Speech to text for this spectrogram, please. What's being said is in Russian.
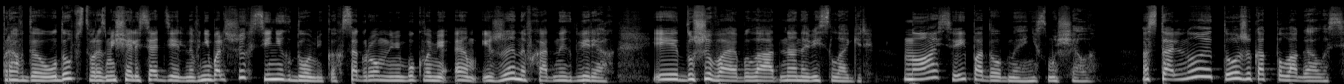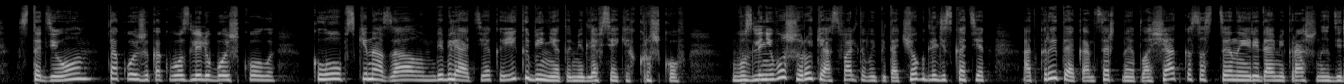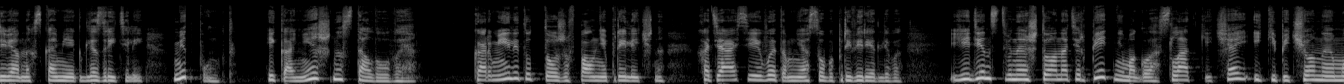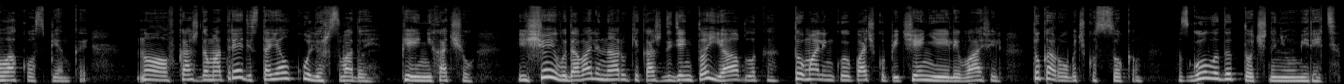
Правда, удобства размещались отдельно, в небольших синих домиках с огромными буквами «М» и «Ж» на входных дверях, и душевая была одна на весь лагерь. Но Асю и подобное не смущало. Остальное тоже как полагалось. Стадион, такой же, как возле любой школы, Клуб с кинозалом, библиотекой и кабинетами для всяких кружков. Возле него широкий асфальтовый пятачок для дискотек, открытая концертная площадка со сценой и рядами крашенных деревянных скамеек для зрителей, медпункт и, конечно, столовая. Кормили тут тоже вполне прилично, хотя Ася и в этом не особо привередлива. Единственное, что она терпеть не могла — сладкий чай и кипяченое молоко с пенкой. Но в каждом отряде стоял кулер с водой. «Пей не хочу», еще и выдавали на руки каждый день то яблоко, то маленькую пачку печенья или вафель, то коробочку с соком. С голода точно не умереть.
